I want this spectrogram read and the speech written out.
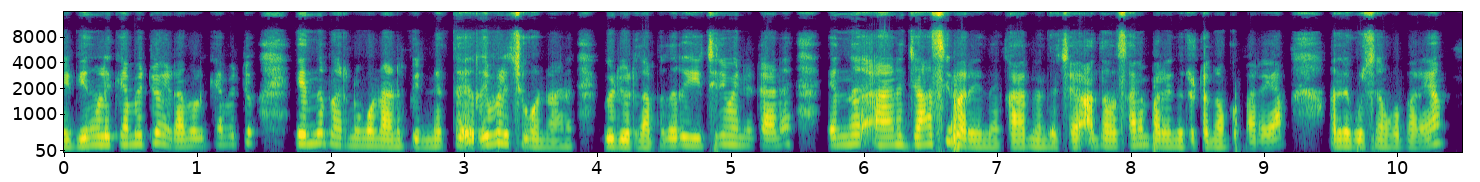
എടിയെന്ന് വിളിക്കാൻ പറ്റുമോ എടാന്ന് വിളിക്കാൻ പറ്റുമോ എന്ന് പറഞ്ഞുകൊണ്ടാണ് പിന്നെ തെറി വിളിച്ചുകൊണ്ടാണ് വീഡിയോ ഇടുന്നത്. അപ്പൊ അത് റീച്ചിന് വേണ്ടിയിട്ടാണ് എന്ന് ആണ് ജാസി പറയുന്നത്. കാരണം എന്താ വെച്ചാൽ അത് അവസാനം പറയുന്ന കേട്ടോ നമുക്ക് പറയാം. അതിനെക്കുറിച്ച് നമുക്ക് പറയാം.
